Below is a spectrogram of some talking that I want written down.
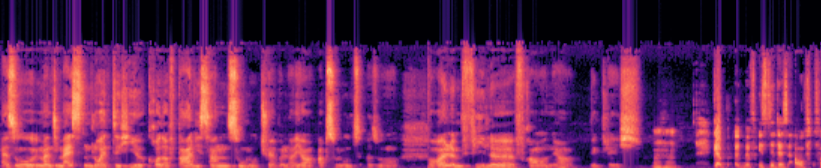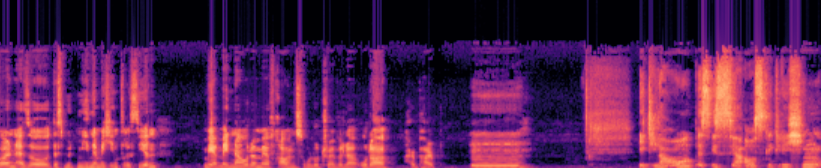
Also ich meine, die meisten Leute hier, gerade auf Bali, sind Solo-Traveler, ja, absolut. Also vor allem viele Frauen, ja, wirklich. Mhm. Ich glaub, ist dir das aufgefallen? Also das würde mich nämlich interessieren mehr Männer oder mehr Frauen Solo-Traveler oder halb-halb? Mm, ich glaube, es ist sehr ausgeglichen.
